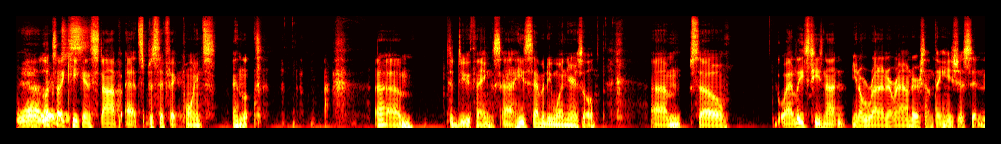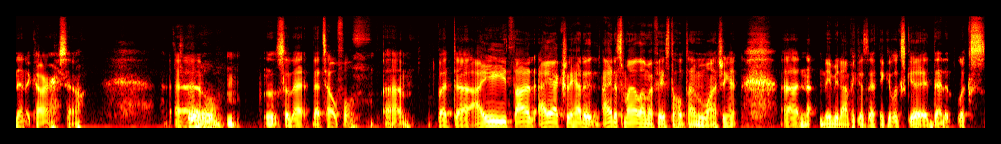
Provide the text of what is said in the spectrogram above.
Yeah. It looks like he can stop at specific points and um, to do things. Uh, he's 71 years old. Um, so, well, at least he's not, you know, running around or something. He's just sitting in a car. So, uh, so that that's helpful. Um, but uh, I thought I actually had a I had a smile on my face the whole time of watching it. Uh, not, maybe not because I think it looks good, that it looks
